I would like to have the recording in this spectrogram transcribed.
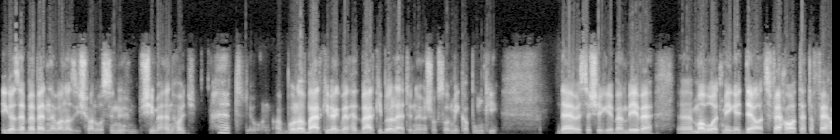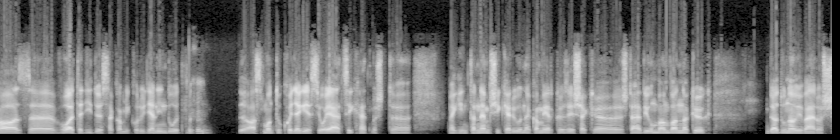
Igaz, ebbe benne van az is valószínű simán, hogy hát jó, abból a bárki megverhet bárkiből, lehet, hogy nagyon sokszor mi kapunk ki de összességében véve ma volt még egy Deac Feha, tehát a Feha az volt egy időszak, amikor ugye elindult, uh-huh. azt mondtuk, hogy egész jól játszik, hát most megint a nem sikerülnek a mérkőzések stádiumban vannak ők, de a Dunai város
